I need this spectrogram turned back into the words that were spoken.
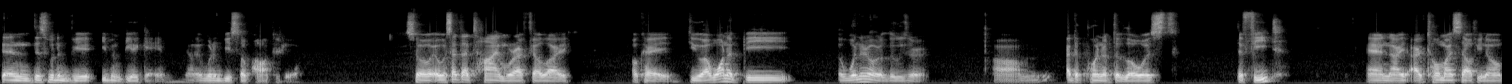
then this wouldn't be even be a game. You know, it wouldn't be so popular. So it was at that time where i felt like okay do i want to be a winner or a loser um, at the point of the lowest defeat and I, I told myself, you know,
